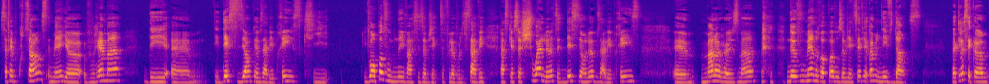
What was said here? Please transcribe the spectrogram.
ça fait beaucoup de sens, mais il y a vraiment des, euh, des décisions que vous avez prises qui ils vont pas vous mener vers ces objectifs-là, vous le savez. Parce que ce choix-là, cette décision-là que vous avez prise, euh, malheureusement, ne vous mènera pas à vos objectifs. Il y a comme une évidence. Fait que là, c'est comme,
